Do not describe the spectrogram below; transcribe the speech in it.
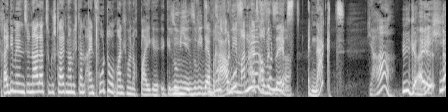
dreidimensionaler zu gestalten, habe ich dann ein Foto manchmal noch beigelegt. So wie, so wie der Sowohl Bravo von dem Mann früher, als auch so mit von mir. selbst nackt. Ja. Wie geil. Nicht? Nein.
